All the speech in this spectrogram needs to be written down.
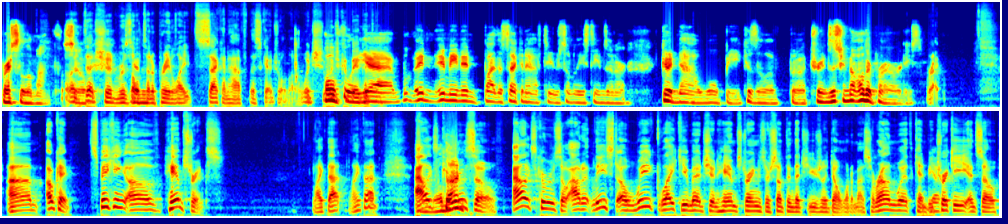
rest of the month. So that should result in a pretty light second half of the schedule, though. Which hopefully, which yeah. In, I mean, in, by the second half too, some of these teams that are good now won't be because they'll have uh, transition to other priorities. Right. Um, okay. Speaking of hamstrings, like that, like that. Alex well Caruso. Done. Alex Caruso out at least a week. Like you mentioned, hamstrings are something that you usually don't want to mess around with, can be yep. tricky. And so,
